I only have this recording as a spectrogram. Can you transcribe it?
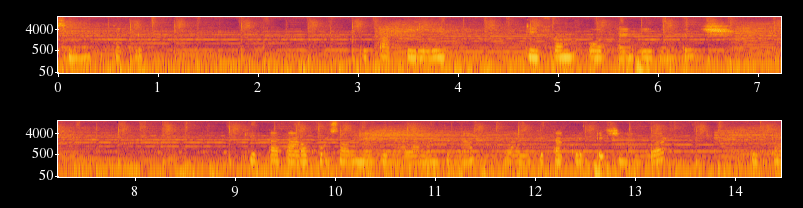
Sini kita klik. Kita pilih different odd and even page. Kita taruh kursornya di halaman genap lalu kita klik page number kita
